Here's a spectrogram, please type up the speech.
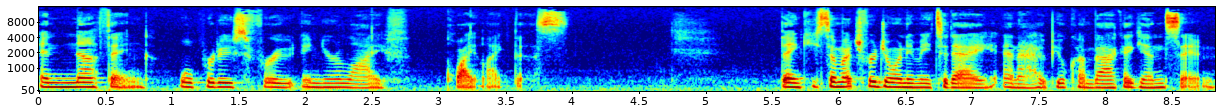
and nothing will produce fruit in your life quite like this. Thank you so much for joining me today, and I hope you'll come back again soon.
